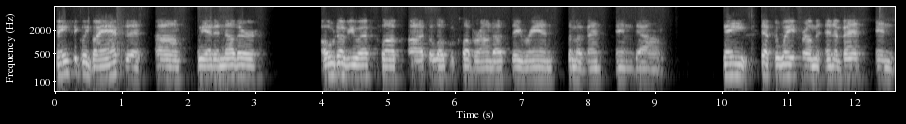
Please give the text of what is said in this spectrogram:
basically by accident, um, we had another OWF club. Uh, it's a local club around us. They ran some events, and um, they stepped away from an event, and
